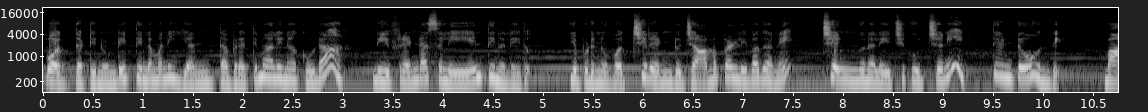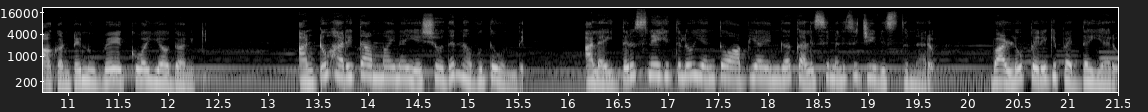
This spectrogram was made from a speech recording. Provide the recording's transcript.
పొద్దటి నుండి తినమని ఎంత బ్రతిమాలినా కూడా నీ ఫ్రెండ్ అసలేం తినలేదు. ఇప్పుడు నువ్వొచ్చి రెండు జామపళ్ళు ఇవ్వగానే చెంగున లేచి కూర్చొని తింటూ ఉంది. మాకంటే నువ్వే ఎక్కువయ్యావు దానికి. అంటూ హరిత అమ్మాయిన యశోద నవ్వుతూ ఉంది. అలా ఇద్దరు స్నేహితులు ఎంతో ఆప్యాయంగా కలిసిమెలిసి జీవిస్తున్నారు. వాళ్ళు పెరిగి పెద్దయ్యారు.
